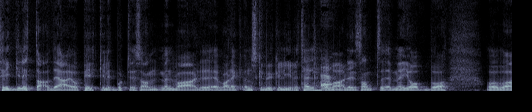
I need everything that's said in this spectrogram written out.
trigge litt, da, det er jo å pirke litt borti sånn Men hva er det, hva er det jeg ønsker å bruke livet til? Og hva er det sant, med jobb? og og hva,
